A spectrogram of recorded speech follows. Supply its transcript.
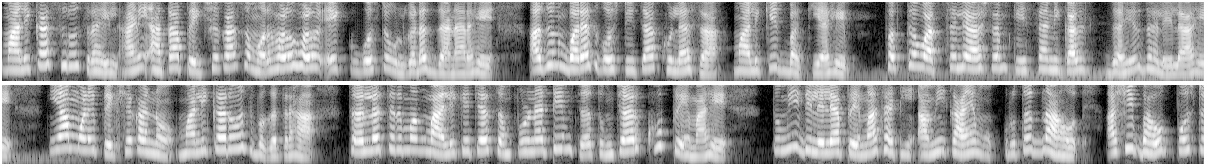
मालिका सुरूच राहील आणि आता प्रेक्षकांसमोर हळूहळू एक गोष्ट उलगडत जाणार आहे. अजून बऱ्याच गोष्टीचा खुलासा मालिकेत बाकी आहे. फक्त वात्सल्य आश्रम केसचा निकाल जाहीर झालेला आहे. यामुळे प्रेक्षकांनो मालिका रोज बघत राहा. ठरलं तर मग मालिकेच्या संपूर्ण टीमचं तुमच्यावर खूप प्रेम आहे. तुम्ही दिलेल्या प्रेमासाठी आम्ही कायम कृतज्ञ आहोत अशी भाऊक पोस्ट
